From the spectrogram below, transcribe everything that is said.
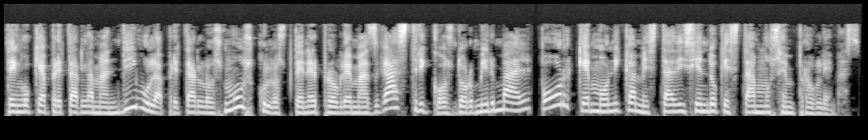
tengo que apretar la mandíbula, apretar los músculos, tener problemas gástricos, dormir mal, porque Mónica me está diciendo que estamos en problemas.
